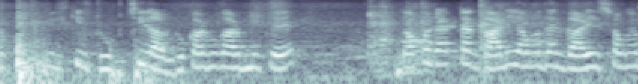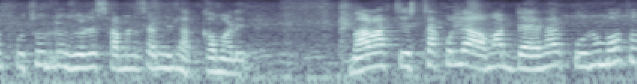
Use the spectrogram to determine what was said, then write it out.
যখন মিল্কি ঢুকছিলাম ঢুকা ঢুকার মুখে, তখন একটা গাড়ি আমাদের গাড়ির সঙ্গে প্রচণ্ড জোরে সামনাসামনি ধাক্কা মারে। মারার চেষ্টা করলে আমার ড্রাইভার কোনো মতো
